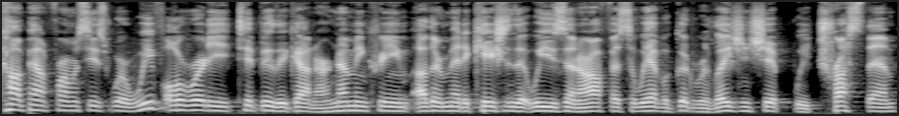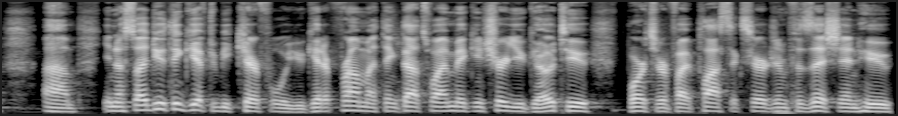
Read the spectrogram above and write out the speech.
compound pharmacies where we've already typically gotten our numbing cream, other medications that we use in our office. So we have a good relationship. We trust them. Um, you know, so I do think you have to be careful where you get it from. I think that's why I'm making sure you go to board certified plastic surgeon physician who,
